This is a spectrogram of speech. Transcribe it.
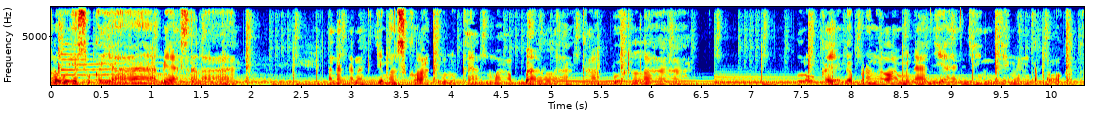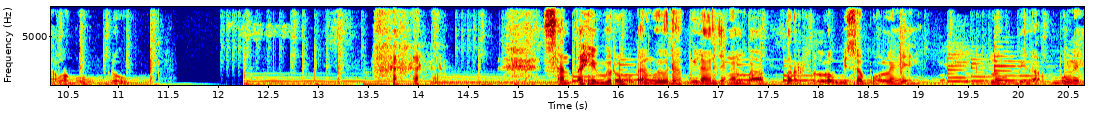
Kalau gue suka ya biasalah anak-anak zaman sekolah dulu kan mabal lah kabur lah. Lo kayak gak pernah ngalamin aja anjing. Jangan ketawa-ketawa goblok. Santai bro. Kan gue udah bilang jangan baper. Lo bisa boleh lo bilang boleh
